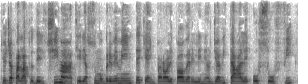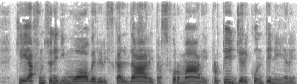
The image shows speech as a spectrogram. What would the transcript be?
Ti ho già parlato del C, ma ti riassumo brevemente che è in parole povere l'energia vitale o soffi che ha funzione di muovere, riscaldare, trasformare, proteggere e contenere.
